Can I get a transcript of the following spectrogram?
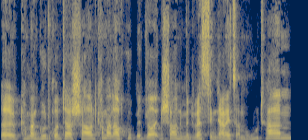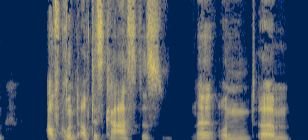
Äh, kann man gut runterschauen, kann man auch gut mit Leuten schauen, die mit Wrestling gar nichts am Hut haben, aufgrund auch des Castes. Ne? Und ähm,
